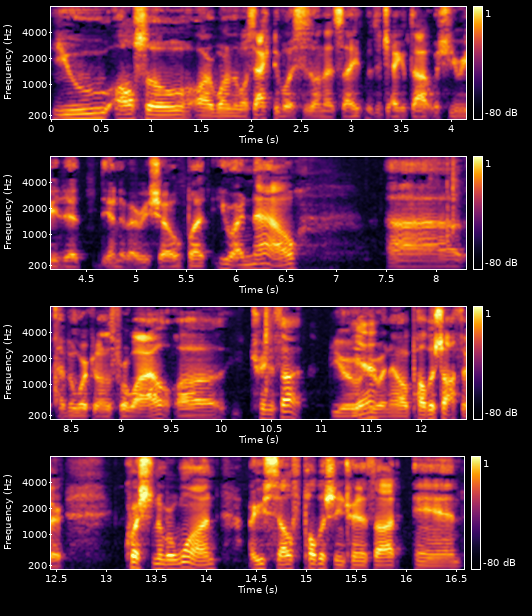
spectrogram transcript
you also are one of the most active voices on that site with the Jagged Thought, which you read at the end of every show. But you are now uh, have been working on this for a while. Uh, Train of Thought. You're, Yeah. you are now a published author. Question number one: Are you self-publishing Train of Thought, and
